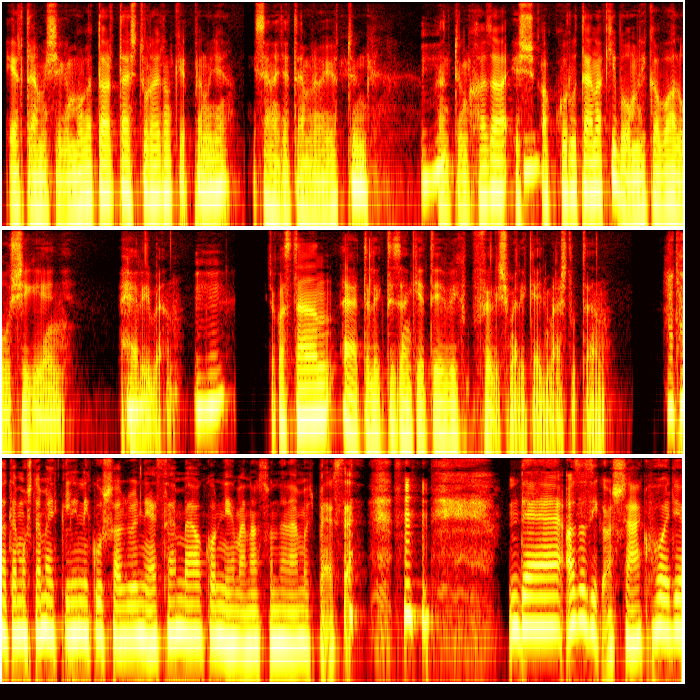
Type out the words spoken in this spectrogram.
értelmiségű magatartás tulajdonképpen, ugye? Hiszen egyetemről jöttünk, uh-huh. mentünk haza, és uh-huh. akkor utána kibomlik a valós igény Harryben. Uh-huh. Csak aztán eltelik 12 évig, fölismerik egymást utána. Hát ha te most nem egy klinikussal ülnél szembe, akkor nyilván azt mondanám, hogy persze. De az az igazság, hogy,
